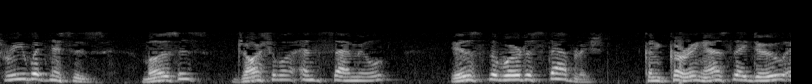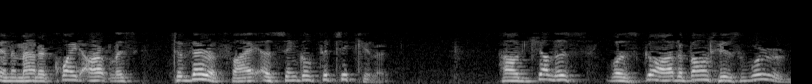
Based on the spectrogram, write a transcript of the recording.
three witnesses, Moses, Joshua, and Samuel, is the word established, concurring as they do in a manner quite artless to verify a single particular. How jealous was God about His Word!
